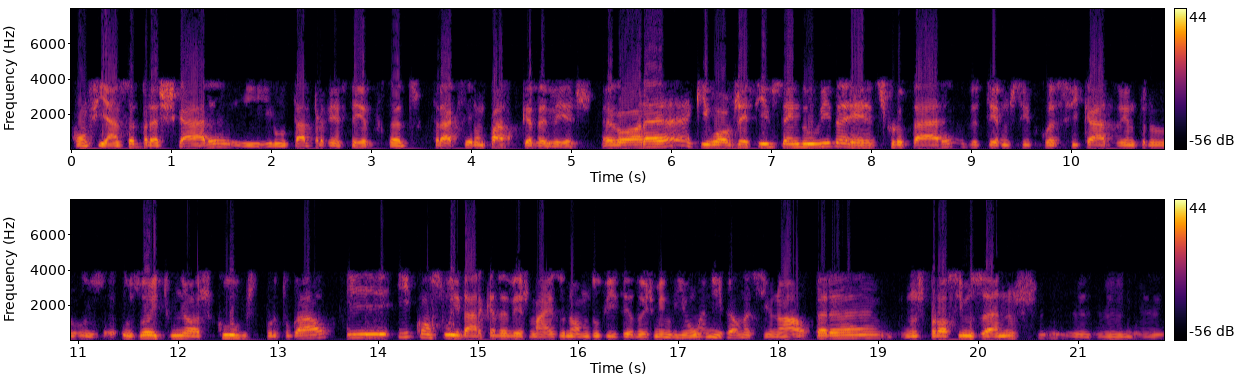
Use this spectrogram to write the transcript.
confiança para chegar e, e, lutar para vencer. Portanto, terá que ser um passo de cada vez. Agora, aqui o objetivo, sem dúvida, é desfrutar de termos sido classificados entre os oito melhores clubes de Portugal e, e, consolidar cada vez mais o nome do Viseu 2001 a nível nacional para, nos próximos anos, eh, eh,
